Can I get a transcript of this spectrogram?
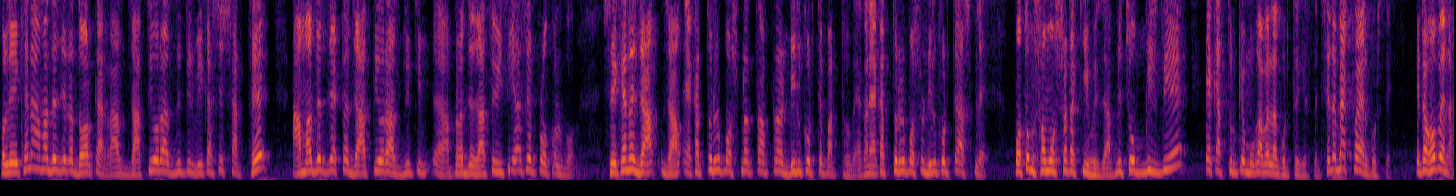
ফলে এখানে আমাদের যেটা দরকার জাতীয় রাজনীতির বিকাশের স্বার্থে আমাদের যে একটা জাতীয় রাজনীতি আপনার যে জাতীয় ইতিহাসের প্রকল্প সেখানে একাত্তরের প্রশ্ন তো আপনার ডিল করতে পারতে হবে। এখন একাত্তরের প্রশ্ন ডিল করতে আসলে প্রথম সমস্যাটা কি হয়েছে? আপনি চব্বিশ দিয়ে একাত্তরকে মোকাবেলা করতে গেছেন সেটা ব্যাকফায়ার করছে। এটা হবে না।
